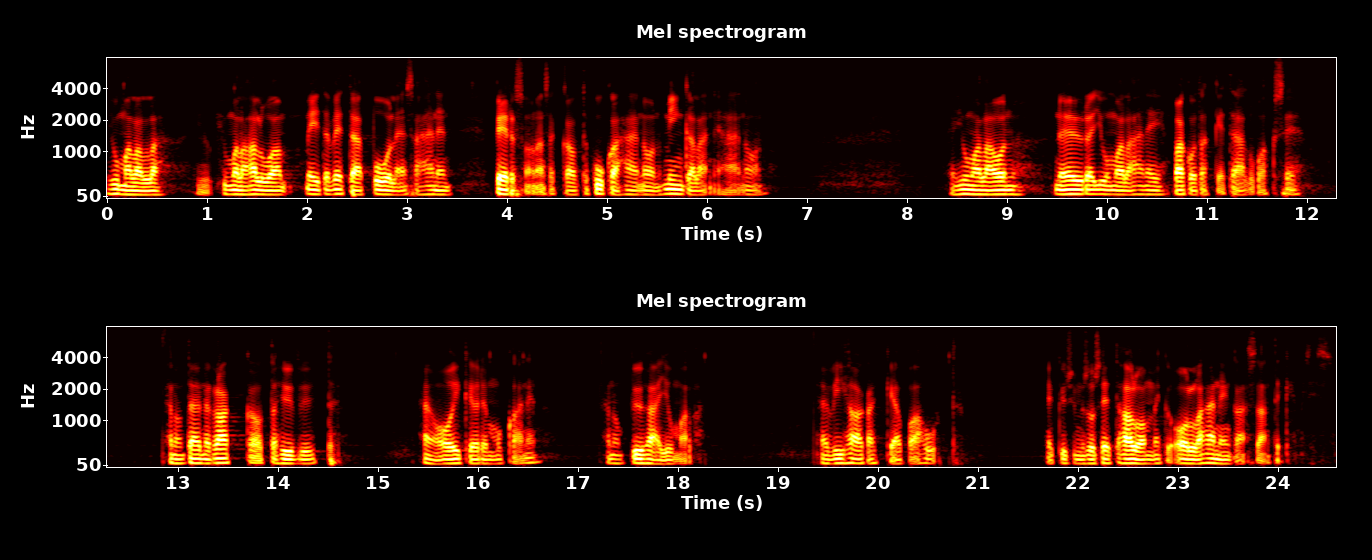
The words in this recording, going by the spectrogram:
Jumalalla, Jumala haluaa meitä vetää puoleensa hänen persoonansa kautta, kuka hän on, minkälainen hän on. Ja Jumala on nöyrä Jumala, hän ei pakota ketään luokseen. Hän on täynnä rakkautta, hyvyyttä, hän on oikeudenmukainen. Hän on pyhä Jumala. Hän vihaa kaikkea pahuutta. Ja kysymys on se, että haluammeko olla hänen kanssaan tekemisissä.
